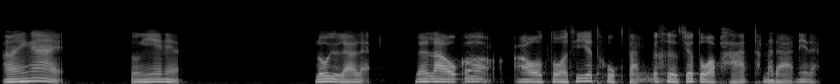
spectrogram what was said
เอาง่ายๆตรงนี้เนี่ย รู้อยู่แล้วแหละ แล้วเราก็เอาตัวที่จะถูกตัดก็คือเจ้าตัวพาร์ทธรรมดานี่แหละ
